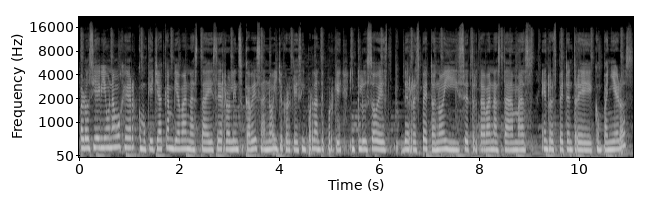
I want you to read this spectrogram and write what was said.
Pero si había una mujer, como que ya cambiaban hasta ese rol en su cabeza, ¿no? Y yo creo que es importante porque incluso es de respeto, ¿no? Y se trataban hasta más en respeto entre compañeros,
